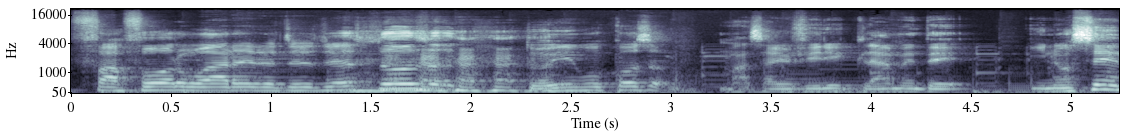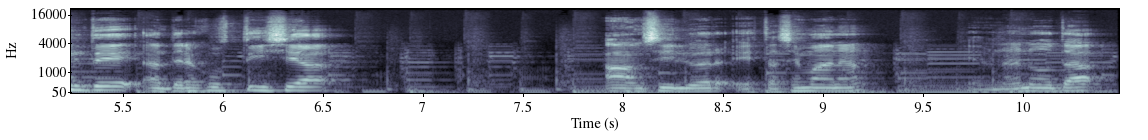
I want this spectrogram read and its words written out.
Fast forward, todas tuvimos cosas. Masai Ujiri claramente inocente ante la justicia. Adam Silver esta semana, en una nota,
